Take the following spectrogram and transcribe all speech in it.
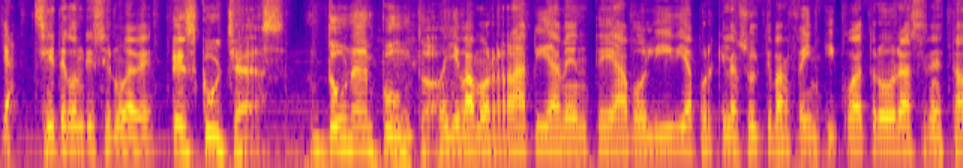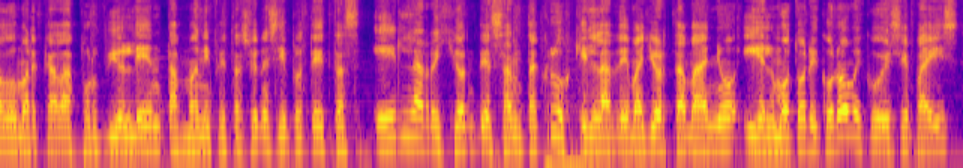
Ya, 7 con 19. Escuchas, Duna en punto. Oye, vamos rápidamente a Bolivia porque las últimas 24 horas han estado marcadas por violentas manifestaciones y protestas en la región de Santa Cruz, que es la de mayor tamaño y el motor económico de ese país,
